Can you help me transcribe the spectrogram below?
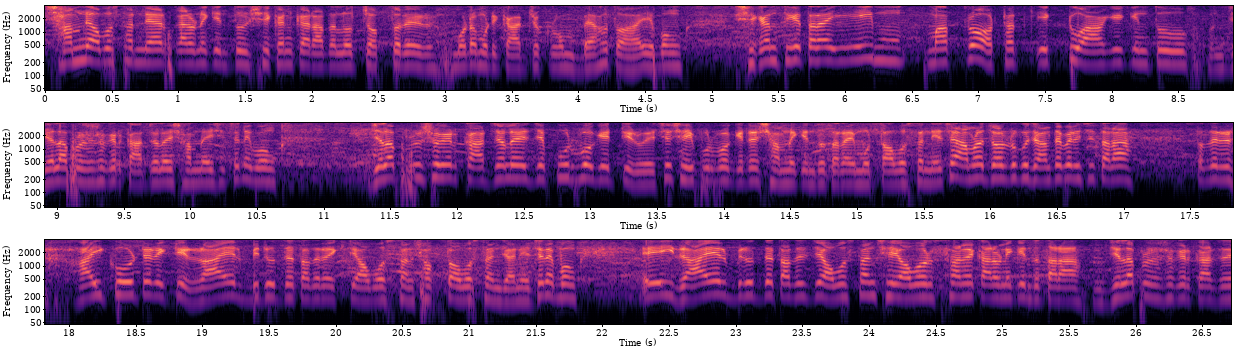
সামনে অবস্থান নেওয়ার কারণে কিন্তু সেখানকার আদালত চত্বরের মোটামুটি কার্যক্রম ব্যাহত হয় এবং সেখান থেকে তারা এই মাত্র অর্থাৎ একটু আগে কিন্তু জেলা প্রশাসকের কার্যালয়ের সামনে এসেছেন এবং জেলা প্রশাসকের কার্যালয়ের যে পূর্ব গেটটি রয়েছে, সেই পূর্ব গেটের সামনে কিন্তু তারা এই মুহূর্তে অবস্থান নিয়েছে। আমরা যতটুকু জানতে পেরেছি, তারা তাদের হাইকোর্টের একটি রায়ের বিরুদ্ধে তাদের একটি অবস্থান, শক্ত অবস্থান জানিয়েছেন এবং এই রায়ের বিরুদ্ধে তাদের যে অবস্থান, সেই অবস্থানের কারণে কিন্তু তারা জেলা প্রশাসকের কাছে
